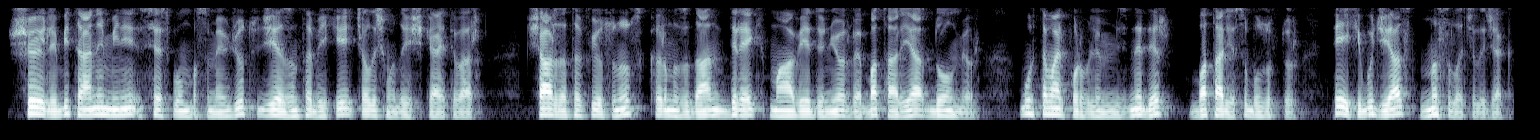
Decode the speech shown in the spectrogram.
Şöyle bir tane mini ses bombası mevcut. Cihazın tabii ki çalışmadığı şikayeti var. Şarja takıyorsunuz kırmızıdan direkt maviye dönüyor ve batarya dolmuyor. Muhtemel problemimiz nedir? Bataryası bozuktur. Peki bu cihaz nasıl açılacak?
